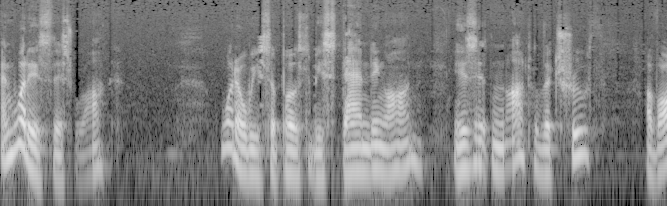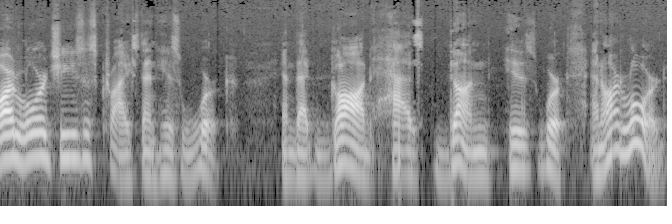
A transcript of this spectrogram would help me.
And what is this rock? What are we supposed to be standing on? Is it not the truth of our Lord Jesus Christ and his work, and that God has done his work? And our Lord,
